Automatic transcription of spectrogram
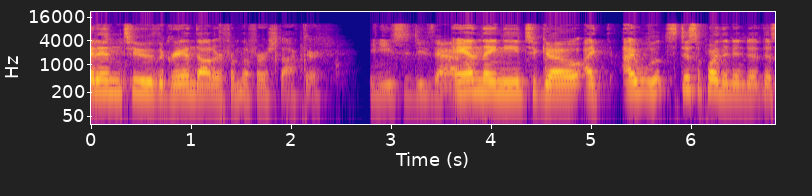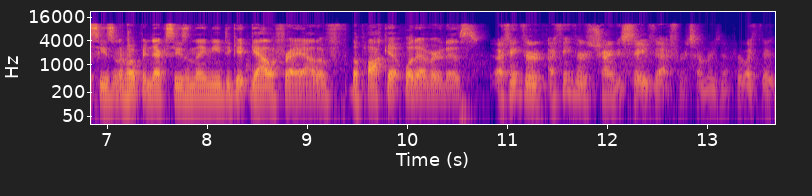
it into the granddaughter from the first Doctor. He needs to do that. and they need to go. I I was disappointed do it this season. I'm hoping next season they need to get Gallifrey out of the pocket, whatever it is. I think they're I think they're trying to save that for some reason. For like the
